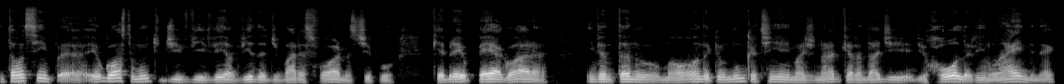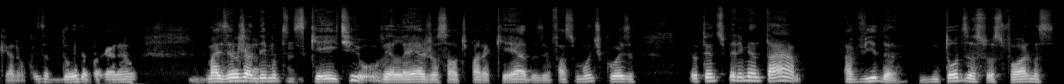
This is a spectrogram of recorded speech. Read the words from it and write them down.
Então, assim, eh, eu gosto muito de viver a vida de várias formas, tipo, quebrei o pé agora inventando uma onda que eu nunca tinha imaginado, que era andar de, de roller inline, né, era uma coisa doida pra caramba. Mas eu já andei muito de skate, eu velejo, eu salto de paraquedas, eu faço um monte de coisa. Eu tento experimentar a vida em todas as suas formas,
